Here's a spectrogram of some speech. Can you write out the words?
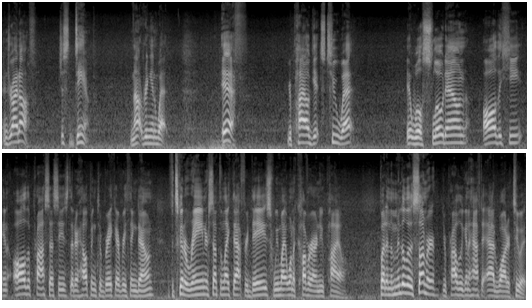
and dried off. Just damp, not wringing wet. If your pile gets too wet, it will slow down all the heat and all the processes that are helping to break everything down. If it's gonna rain or something like that for days, we might wanna cover our new pile. But in the middle of the summer, you're probably gonna have to add water to it.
